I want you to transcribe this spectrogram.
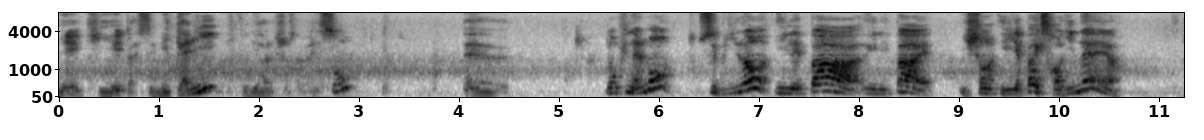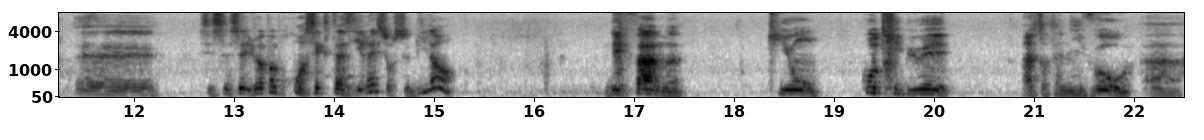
mais qui est assez mécanique, il faut dire les choses comme elles sont. Euh, donc finalement, ce bilan, il n'est pas, il pas, il pas extraordinaire. Euh, je ne vois pas pourquoi on s'extasierait sur ce bilan. Des femmes qui ont contribué à un certain niveau à,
